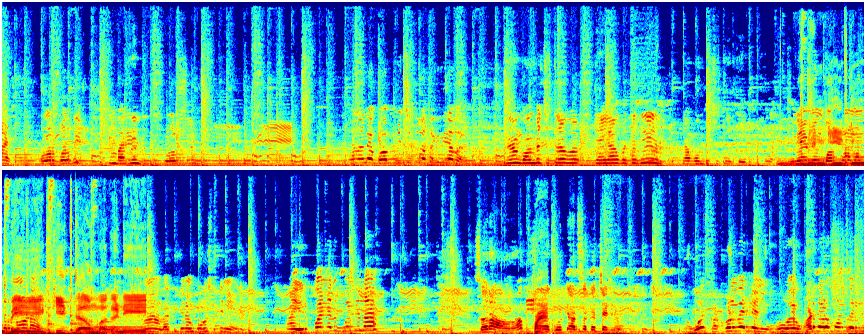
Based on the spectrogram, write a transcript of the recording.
ಆಯ್ತು. ಹೋಮ್ವರ್ಕ್ ಬರ್ದಿ. ಬರ್ತೀನಿ ತೋರಿಸಿ. ಗೊಂಬಿ ಚಿತ್ರ ತೆಗ್ದಿಯಲ್ಲ? ನಾ ಗೊಂಬೆ ಚಿತ್ರ ಹೇಗಾಗ್ ಬರ್ತೈತಿ ನಾ ಗೊಂಬೆ ಚಿತ್ರ ಇದು. ಬೇಕಿತ್ತ ಮಗನೇ. ಲತ್ತಿನ ಕುಡಿಸ್ತೀನಿ ಹಾ ಇರ್ಪಾನ್ ಎದಕ್ ಬಂದಿಲ್ಲ? ಸರ ಅವ್ರ ಅಪ್ಪ ಗೊಟ್ಟೆ ಆಡ್ಸಕ್ ಹಚ್ಚಾಡ್ರಿ ಅವ್ರು. ಹೋಗಿ ಕರ್ಕೊಂಡ್ ನೀವು ಹೋಗಿ ಹೊಡೆದು ಹೇಳ್ಕೊಂಡ್ ಬರ್ಲಿ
